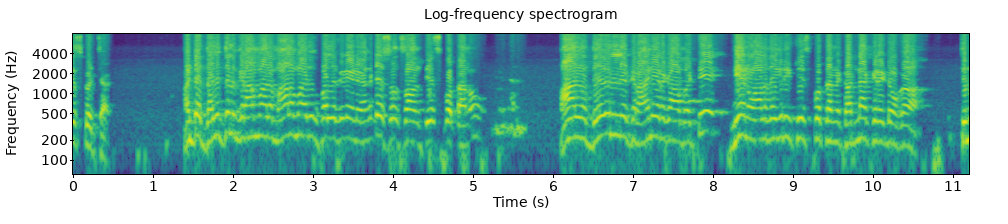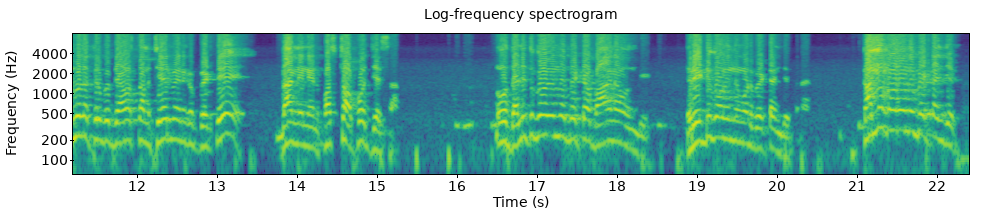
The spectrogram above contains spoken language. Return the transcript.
తీసుకొచ్చాడు. అంటే దళితుల గ్రామాల మాలమాదిక పల్లెకి నేను వెంకటేశ్వర స్వామిని తీసుకుపోతాను. వాళ్ళను దేవుళ్ళకి రానియరు కాబట్టి నేను వాళ్ళ దగ్గరికి తీసుకుపోతాను. కరుణాకర్ రెడ్డి ఒక తిరుమల తిరుపతి దేవస్థానం చైర్మన్గా పెడితే దాన్ని నేను ఫస్ట్ అపోజ్ చేశాను. నువ్వు దళిత గోవిందం పెట్టావు బాగానే ఉంది. రెడ్డి గోవిందం కూడా పెట్టని చెప్పినాను కమ్మ గోవిందం పెట్టని చెప్పి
